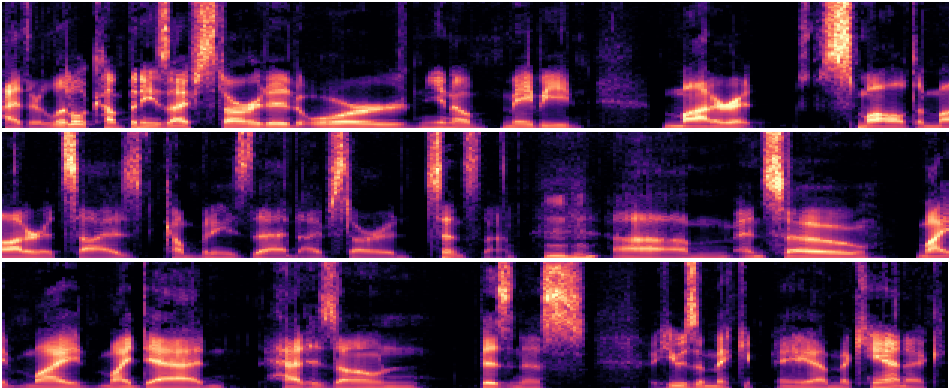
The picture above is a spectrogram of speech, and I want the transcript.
either little companies I've started or, you know, maybe moderate, small to moderate sized companies that I've started since then. mm-hmm. Um, and so my, my, my dad had his own business. He was a, mecha- a, uh, mechanic,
